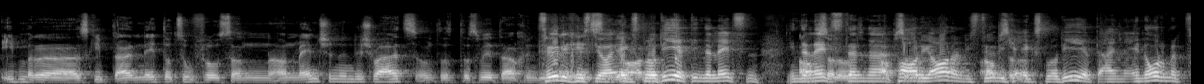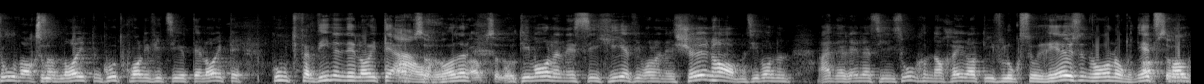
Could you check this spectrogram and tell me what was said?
immer, äh, es gibt einen Nettozufluss an, an Menschen in die Schweiz und das, das wird auch in Zürich ist ja Jahren- explodiert in den letzten, in den Absolut, letzten äh, paar absolut, Jahren ist Zürich absolut. explodiert. Ein enormer Zuwachs an Leuten, gut qualifizierte Leute, gut verdienende Leute auch, oder? absolut. Und die wollen es sich hier, die wollen es schön haben. Sie wollen eine, sie suchen nach relativ luxuriösen Wohnungen. Jetzt mal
